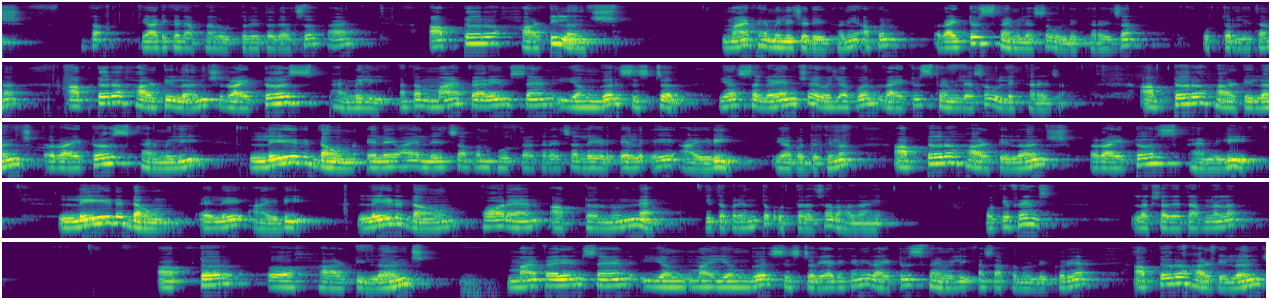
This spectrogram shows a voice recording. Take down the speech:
आता या ठिकाणी आपल्याला उत्तर येतं त्याचं काय? आफ्टर हार्टी लंच माय फॅमिलीच्या ठिकाणी आपण रायटर्स फॅमिली असा उल्लेख करायचा. उत्तर लिहिताना after a hearty lunch writer's family आता my parents and younger sister या सगळ्यांच्या ऐवजी आपण रायटर्स फॅमिली असा उल्लेख करायचा. After a hearty lunch writer's family laid down L A Y लेचा आपण भूतकाळ करायचा laid L A I D या पद्धतीनं. After a hearty lunch writer's family laid down L A I D laid down for and afternoon nap इथंपर्यंत उत्तराचा भाग आहे. Okay friends लक्षात येतं आपल्याला after a hearty lunch my parents and young my younger sister या ठिकाणी writer's family असा आपण उल्लेख करूया. After a hearty lunch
